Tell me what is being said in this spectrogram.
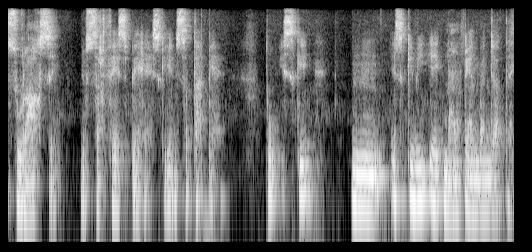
सुराख से जो सरफेस पे है, इसकी यानी सतह पे है तो इसकी इसकी भी एक माउंटेन बन जाता है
